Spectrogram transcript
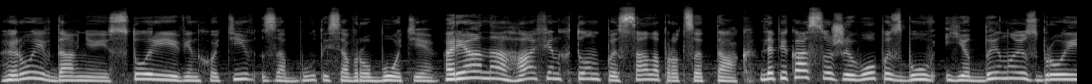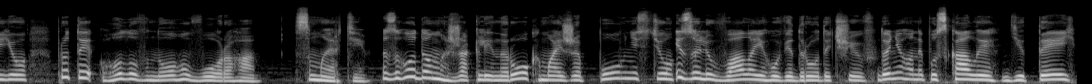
героїв давньої історії. Він хотів забутися в роботі. Аріана Гафінгтон писала про це так: для Пікассо живопис був єдиною зброєю проти головного ворога смерті. Згодом Жаклін Рок майже повністю ізолювала його від родичів. До нього не пускали дітей,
